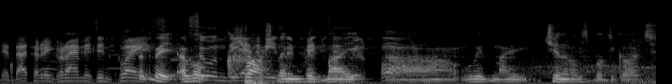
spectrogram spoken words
The battering ram is in place. Wait, I will Soon crush the them with my uh, with my general's bodyguards.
